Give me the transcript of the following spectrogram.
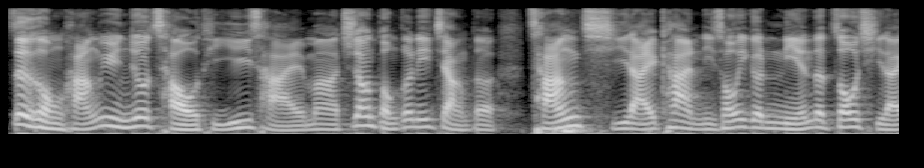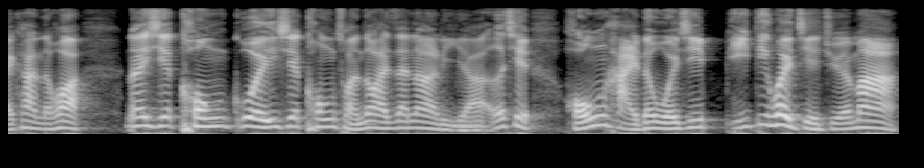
这种航运就炒题材嘛，就像董哥你讲的，长期来看，你从一个年的周期来看的话，那一些空柜、一些空船都还在那里啊，而且红海的危机一定会解决嘛，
